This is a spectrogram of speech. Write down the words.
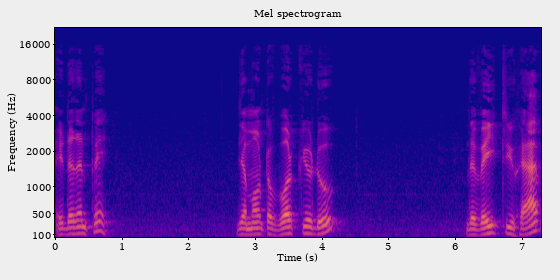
It doesn't pay. The amount of work you do, the weight you have,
